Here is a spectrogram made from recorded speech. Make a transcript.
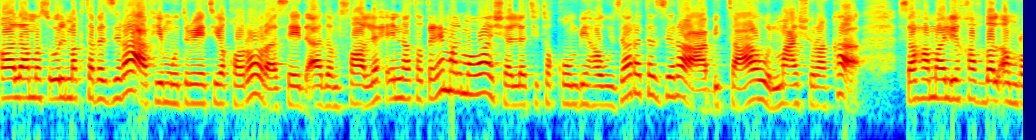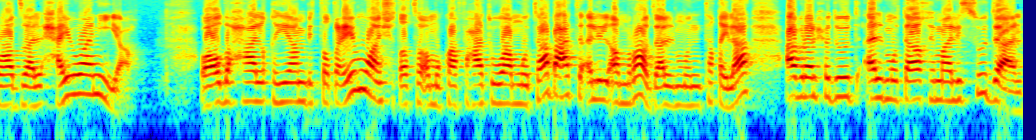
قال مسؤول مكتب الزراعة في مديرية قرورة سيد آدم صالح إن تطعيم المواشي التي تقوم بها وزارة الزراعة بالتعاون مع الشركاء ساهم لخفض الأمراض الحيوانية. وأوضح القيام بالتطعيم وأنشطة مكافحة ومتابعة للأمراض المنتقلة عبر الحدود المتاخمة للسودان.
